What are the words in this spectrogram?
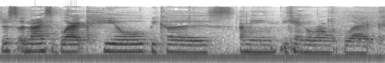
Just a nice black heel because, I mean, you can't go wrong with black.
